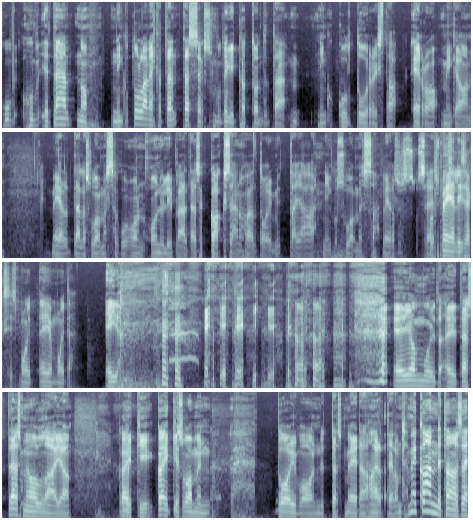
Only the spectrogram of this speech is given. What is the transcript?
huvi, huvi, ja tämä, no, niin kuin tullaan ehkä tämän, tässä, jos muutenkin katsoa tätä niin kuin kulttuurista eroa, mikä on meillä täällä Suomessa, kun on, on ylipäätään se kaksi NHL-toimittajaa niin kuin Suomessa versus se. Onko meidän lisäksi siis muita, ei ole muita? Ei, ei ole muita, ei, tässä, tässä me ollaan ja kaikki, kaikki Suomen toivo on nyt tässä meidän harteilla, mutta me kannetaan se,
